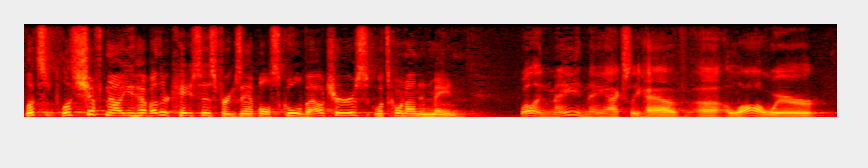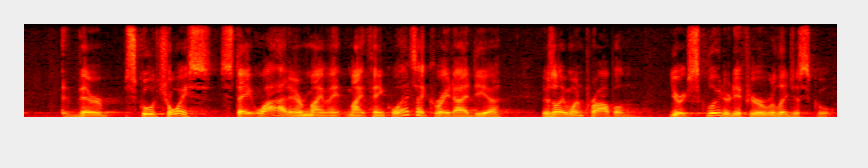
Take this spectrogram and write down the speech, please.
let's, let's shift now. You have other cases, for example, school vouchers. What's going on in Maine? Well, in Maine, they actually have uh, a law where their school choice statewide. Everybody might, might think, well, that's a great idea. There's only one problem. You're excluded if you're a religious school.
